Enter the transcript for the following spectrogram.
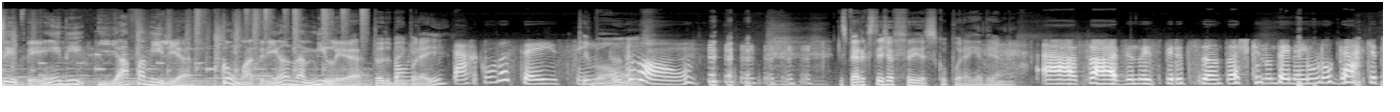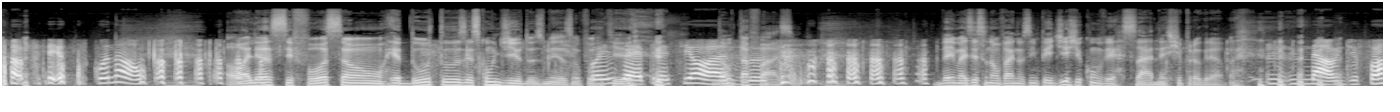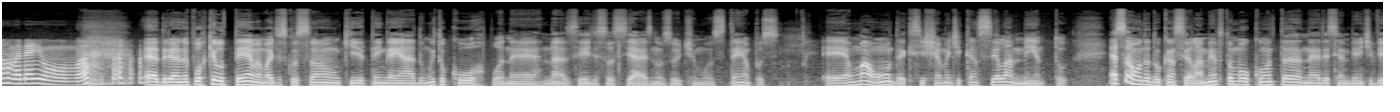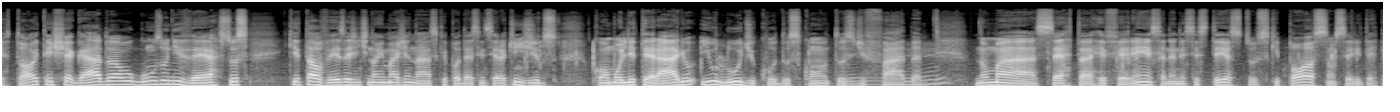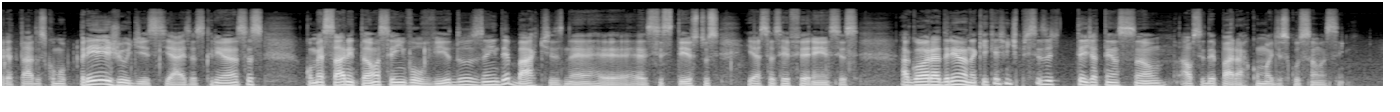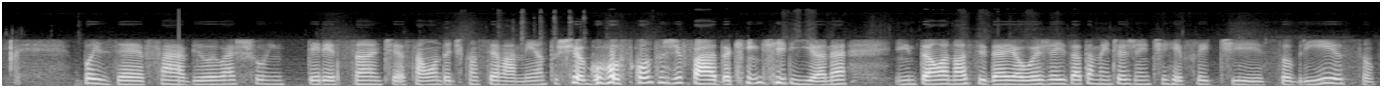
CBN e a Família, com Adriana Miller. Tudo bem bom por aí? Estar com vocês, sim, Que bom. tudo bom. Espero que esteja fresco por aí, Adriana. ah, Fábio, no Espírito Santo acho que não tem nenhum lugar que tá fresco, não. Olha, se for, são redutos escondidos mesmo, porque Pois é, preciosos. não tá fácil. Bem, mas isso não vai nos impedir de conversar neste programa. Não, de forma nenhuma. É, Adriana, porque o tema é uma discussão que tem ganhado muito corpo né, nas redes sociais nos últimos tempos. É uma onda que se chama de cancelamento. Essa onda do cancelamento tomou conta né, desse ambiente virtual e tem chegado a alguns universos que talvez a gente não imaginasse que pudessem ser atingidos, como o literário e o lúdico dos contos de fada. Numa certa referência né, nesses textos que possam ser interpretados como prejudiciais às crianças, começaram então a ser envolvidos em debates, né, eh, esses textos e essas referências. Agora, Adriana, o que, que a gente precisa ter de atenção ao se deparar com uma discussão assim? Pois é, Fábio, eu acho interessante essa onda de cancelamento. Chegou aos contos de fada, quem diria, né? Então, a nossa ideia hoje é exatamente a gente refletir sobre isso.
